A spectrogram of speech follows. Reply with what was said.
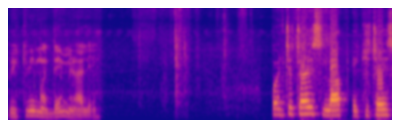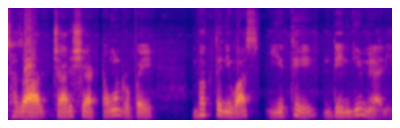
विक्रीमध्ये मिळाले. पंचेचाळीस लाख एक्केचाळीस हजार चारशे अठ्ठावन्न रुपये भक्तनिवास येथे देणगी मिळाली.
